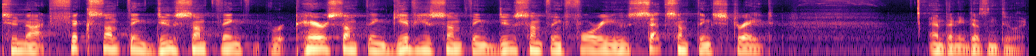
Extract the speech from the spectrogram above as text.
to not fix something, do something, repair something, give you something, do something for you, set something straight, and then He doesn't do it.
